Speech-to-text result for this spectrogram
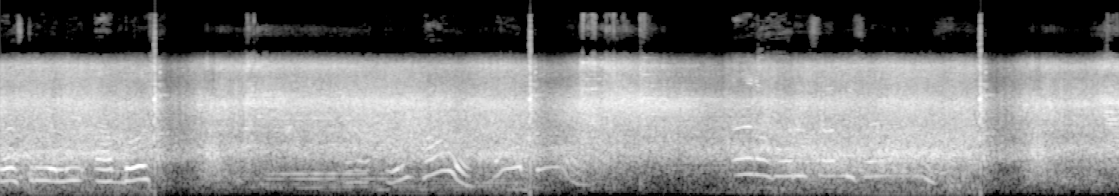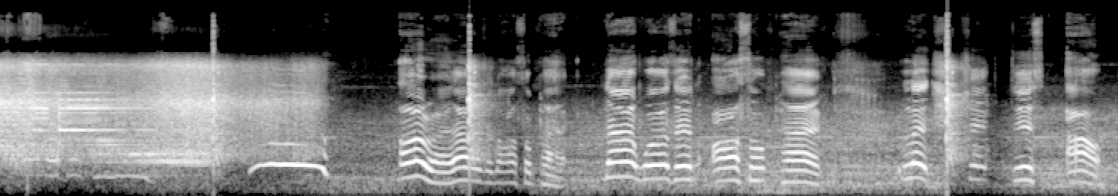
There's the elite ambush. Elite power. Bad. And a Hardy Sami Zayn. Alright, that was an awesome pack. That was an awesome pack. Let's check this out.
